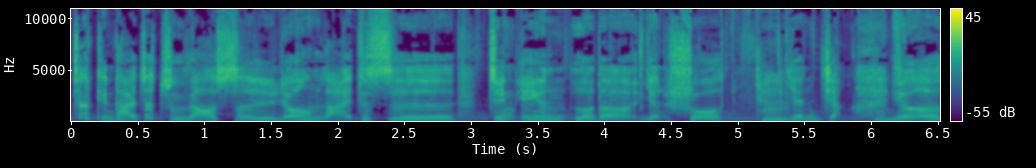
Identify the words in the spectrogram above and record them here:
这个平台最主要是用来就是经营我的演说、嗯、演讲，因为我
